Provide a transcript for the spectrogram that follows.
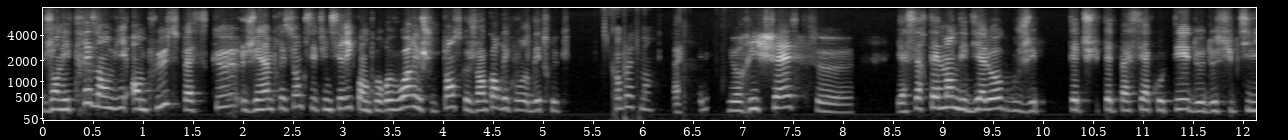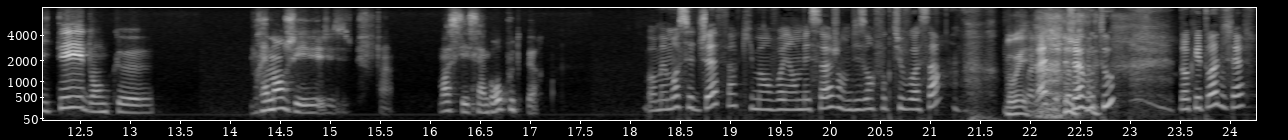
j'en ai très envie en plus parce que j'ai l'impression que c'est une série qu'on peut revoir et je pense que je vais encore découvrir des trucs. Complètement. Une richesse. euh, Il y a certainement des dialogues où j'ai peut-être, je suis peut-être passée à côté de, de subtilité. Donc, euh, vraiment, j'ai, j'ai- enfin, moi, c'est un gros coup de cœur. Bon, mais moi, c'est Jeff hein, qui m'a envoyé un message en me disant faut que tu vois ça. Oui. Voilà, j'avoue tout. Donc, et toi, Jeff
